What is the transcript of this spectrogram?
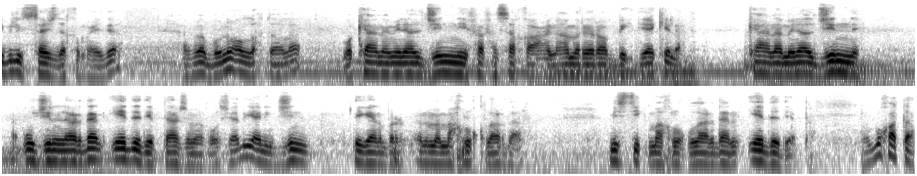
iblis sajda qilmaydi. Va buni alloh taolo va kana minal jinni fafasaqa an amri robbih deya keladi. Kana minal jinni u jinlardan edi deb tarjima qilishadi. Ya'ni jin degan bir nima maxluqlardan mistik maxluqlardan edi deb. Bu xato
